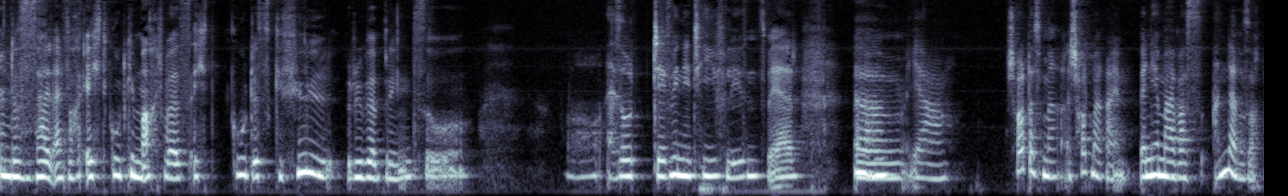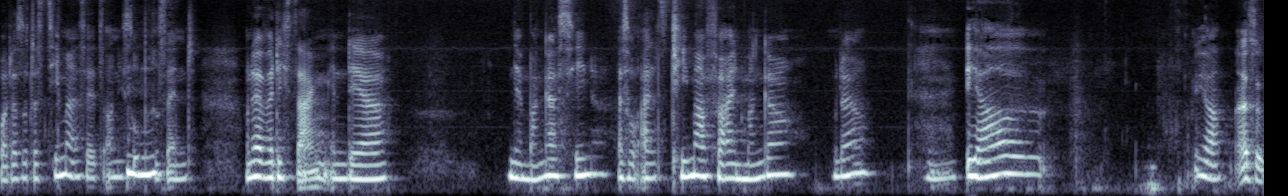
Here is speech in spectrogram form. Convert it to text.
Und das ist halt einfach echt gut gemacht, weil es echt gutes Gefühl rüberbringt. So. Oh, also definitiv lesenswert. Ähm, ja. Schaut das mal, schaut mal rein. Wenn ihr mal was anderes auch wollt. Also das Thema ist ja jetzt auch nicht so präsent. Und da würde ich sagen, in der, in der Manga-Szene, also als Thema für einen Manga, oder? Ja, ja, also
